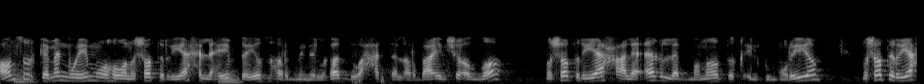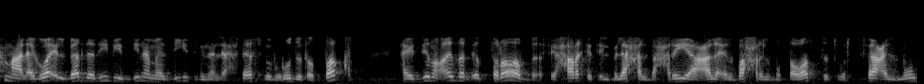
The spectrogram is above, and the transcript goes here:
عنصر كمان مهم وهو نشاط الرياح اللي هيبدأ يظهر من الغد وحتى الأربعاء إن شاء الله. نشاط رياح على أغلب مناطق الجمهورية. نشاط الرياح مع الأجواء الباردة دي بيدينا مزيد من الإحساس ببرودة الطقس. هيدينا أيضا اضطراب في حركة الملاحة البحرية على البحر المتوسط وارتفاع الموج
